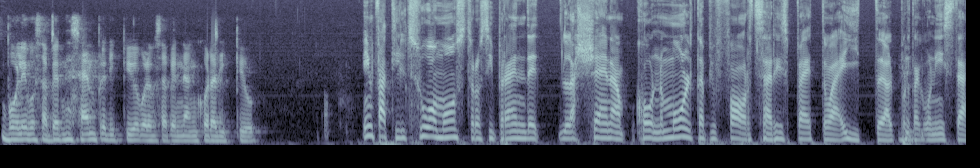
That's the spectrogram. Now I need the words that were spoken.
volevo saperne sempre di più e volevo saperne ancora di più. Infatti il suo mostro si prende la scena con molta più forza rispetto a It, al protagonista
